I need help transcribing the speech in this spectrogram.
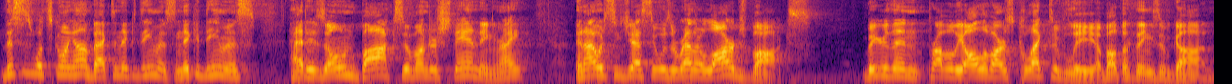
This is what's going on. Back to Nicodemus. Nicodemus had his own box of understanding, right? And I would suggest it was a rather large box, bigger than probably all of ours collectively about the things of God.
